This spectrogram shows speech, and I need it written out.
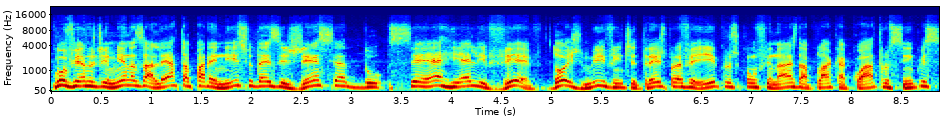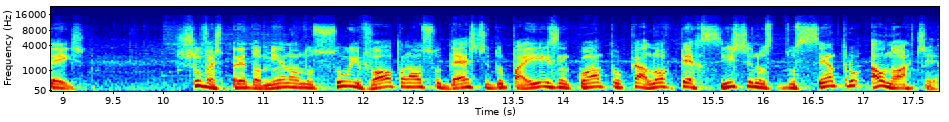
Governo de Minas alerta para início da exigência do CRLV 2023 para veículos com finais da placa 4, 5 e 6. Chuvas predominam no sul e voltam ao sudeste do país, enquanto o calor persiste no, do centro ao norte.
